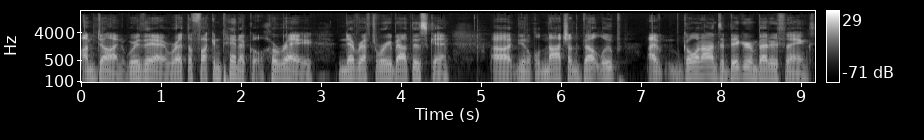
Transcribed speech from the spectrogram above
I'm done. We're there. We're at the fucking pinnacle. Hooray! Never have to worry about this again." Uh, you know, notch on the belt loop. I'm going on to bigger and better things,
